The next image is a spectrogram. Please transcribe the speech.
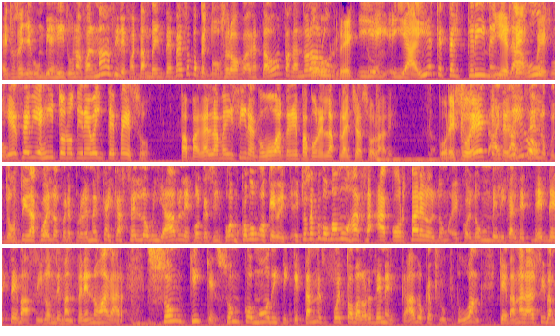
entonces llega un viejito a una farmacia y le faltan 20 pesos porque todo se lo ha gastado pagando la luz. Y, y, ahí es que está el crimen y, ese, el pues, si ese viejito no tiene 20 pesos para pagar la medicina, ¿cómo va a tener para poner las planchas solares? Por eso es que te digo. pues yo no estoy de acuerdo, pero el problema es que hay que hacerlo viable, porque si, ¿cómo, entonces, ¿cómo vamos a, cortar el, el, cordón umbilical de, este vacilón de mantenernos agar? Son quiques, son commodities que están expuestos a valores de mercado que fluctúan, que van a darse y van.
